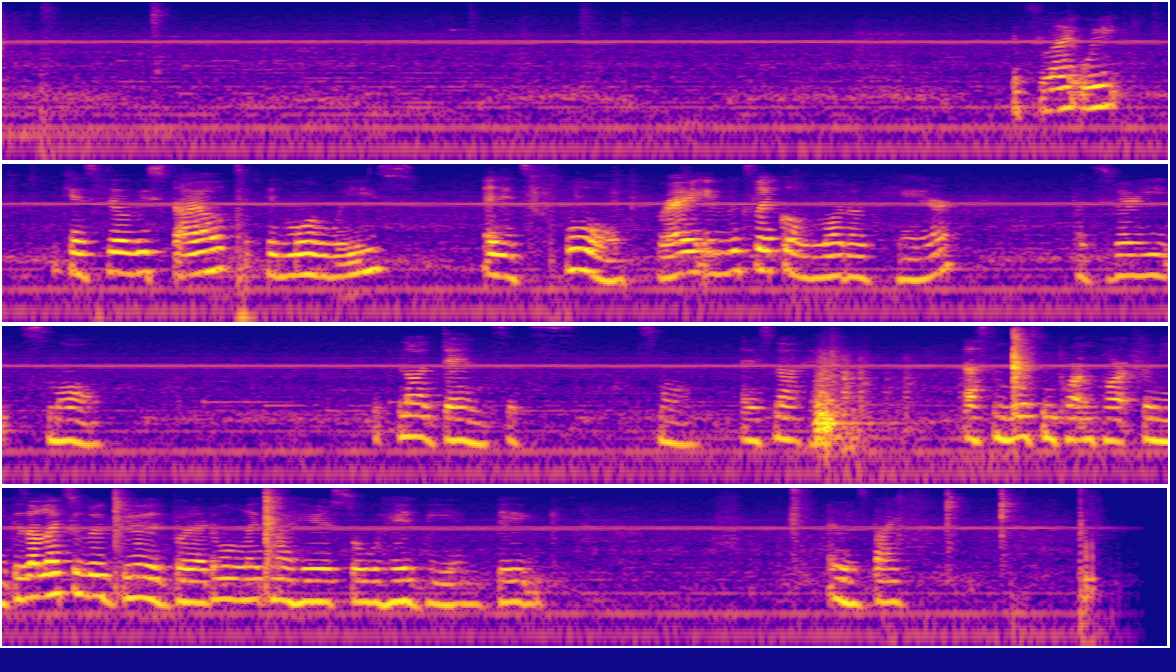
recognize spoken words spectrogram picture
It's lightweight. It can still be styled in more ways. And it's full, right? It looks like a lot of hair, but it's very small. It's not dense, it's small. And it's not heavy. That's the most important part for me because I like to look good, but I don't like my hair so heavy and big. Anyways, bye.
